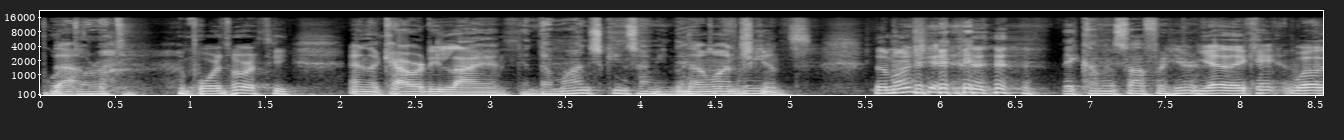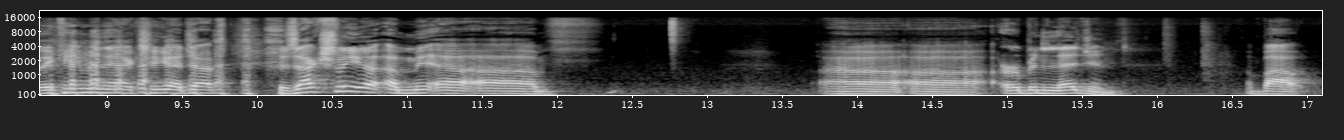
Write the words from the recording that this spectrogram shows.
Poor that- Dorothy. Poor Dorothy and the Cowardly Lion. And the Munchkins, I mean, The. Munchkins. The Munchkins. They come and suffer here. yeah, they came. Well, they came and they actually got jobs. There's actually a, a, a, a, urban legend about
